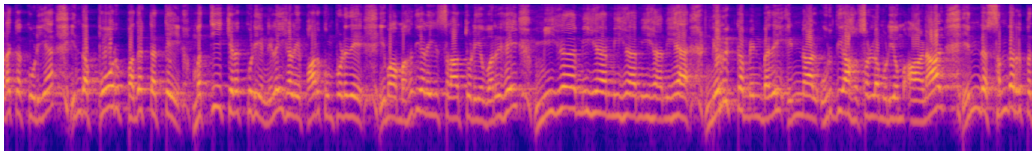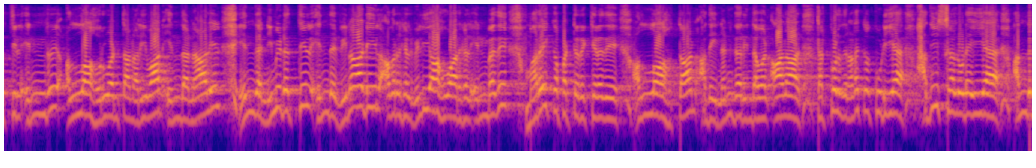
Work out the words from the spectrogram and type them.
நடக்கக்கூடிய இந்த போர் பதட்டத்தை மத்திய கிழக்கூடிய நிலைகளை பார்க்கும் பொழுது இமாம் மஹதி அலி இஸ்லாத்துடைய வருகை மிக மிக மிக மிக மிக நெருக்கம் என்பதை என்னால் உறுதியாக சொல்ல முடியும். ஆனால் எந்த சந்தர்ப்பத்தில் என்று அல்லாஹ் ஒருவன் தான் அறிவான். எந்த நாள் நாளில் எந்த நிமிடத்தில் எந்த வினாடியில் அவர்கள் வெளியாகுவார்கள் என்பது மறைக்கப்பட்டிருக்கிறது. அல்லாஹ் தான் அதை நன்கறிந்தவன். ஆனால் தற்பொழுது நடக்கக்கூடிய ஹதீஸ்களுடைய அந்த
